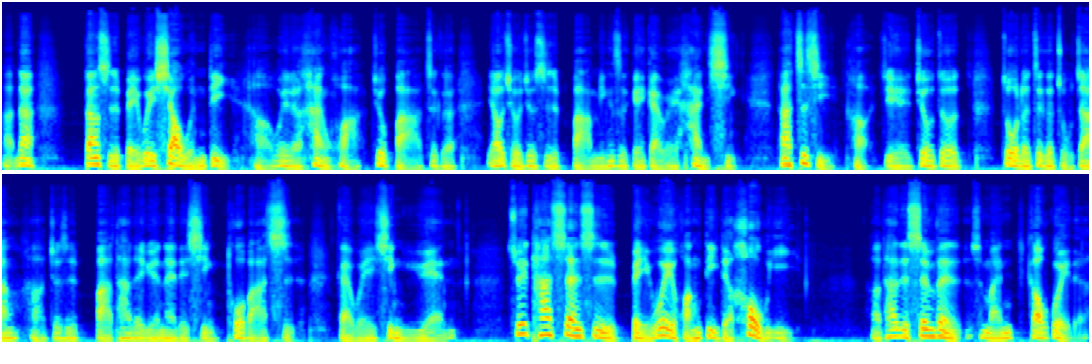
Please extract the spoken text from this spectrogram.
啊，那当时北魏孝文帝啊，为了汉化，就把这个要求就是把名字给改为汉姓。他自己哈也就做做了这个主张哈，就是把他的原来的姓拓跋氏改为姓元，所以他算是北魏皇帝的后裔啊，他的身份是蛮高贵的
